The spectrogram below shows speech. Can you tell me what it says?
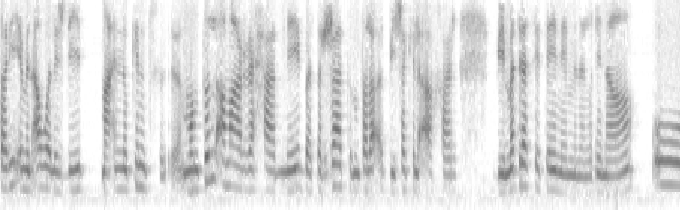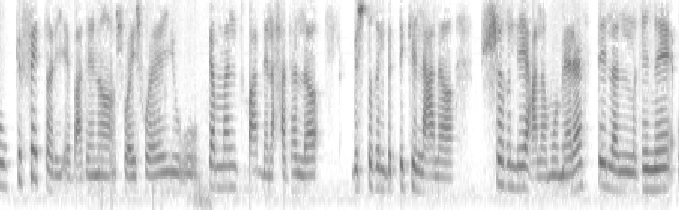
طريقي من أول جديد مع إنه كنت منطلقه مع الرحابنه بس رجعت انطلقت بشكل آخر بمدرسة ثانية من الغناء. وكفيت طريقي بعدين شوي شوي وكملت بعدني لحد هلأ. بشتغل بتكل على شغلي على ممارستي للغناء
